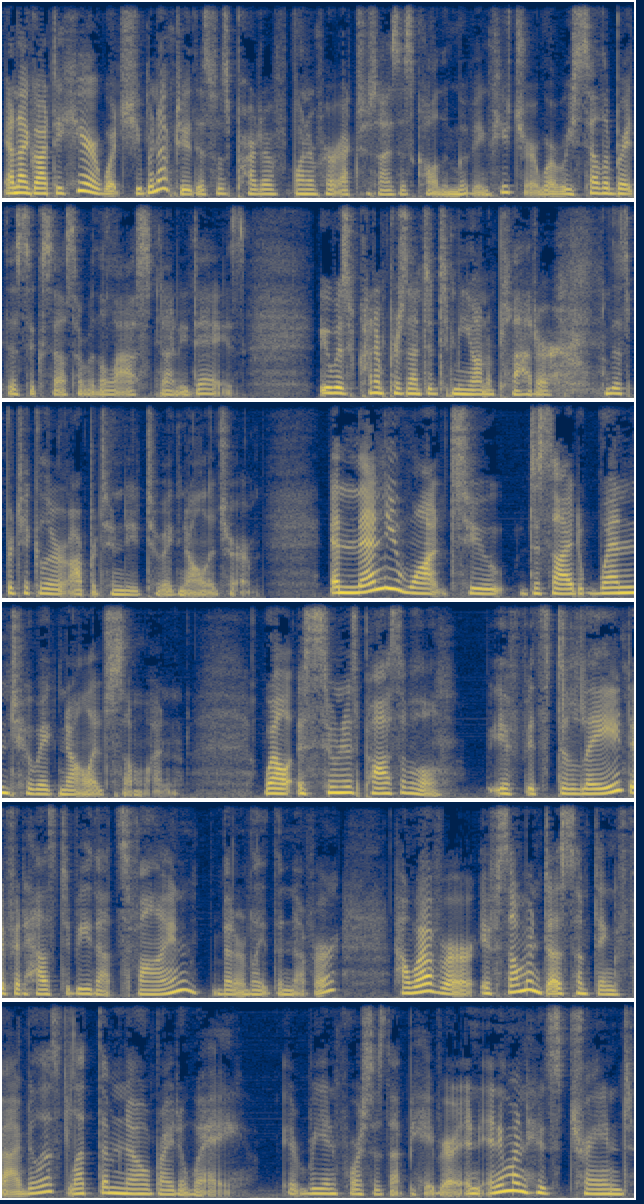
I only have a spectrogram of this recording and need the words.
And I got to hear what she'd been up to. This was part of one of her exercises called the Moving Future, where we celebrate the success over the last 90 days. It was kind of presented to me on a platter, this particular opportunity to acknowledge her. And then you want to decide when to acknowledge someone. Well, as soon as possible. If it's delayed, if it has to be, that's fine. Better late than never. However, if someone does something fabulous, let them know right away. It reinforces that behavior. And anyone who's trained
